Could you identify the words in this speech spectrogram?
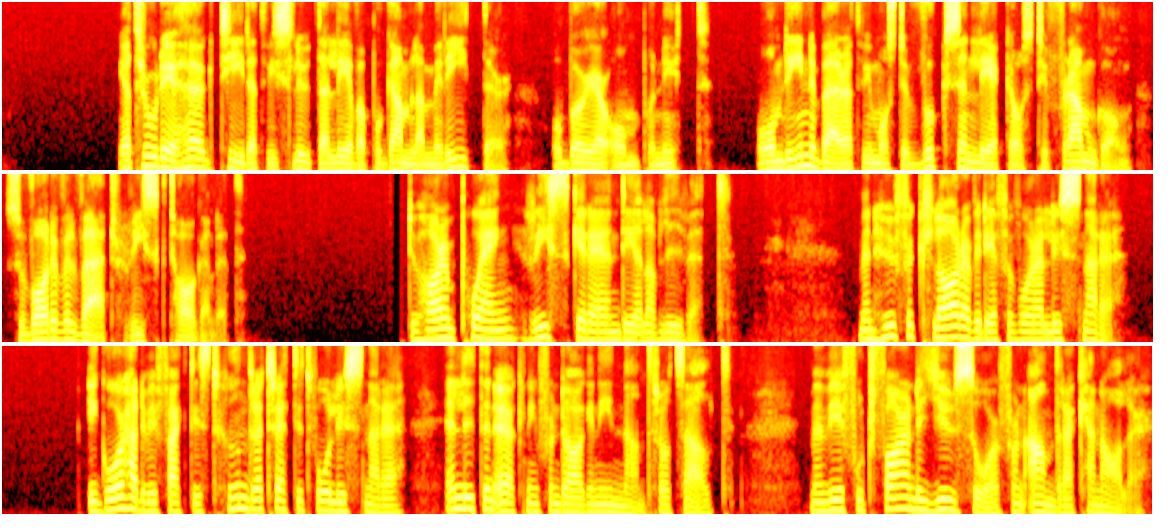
Jag tror det är hög tid att vi slutar leva på gamla meriter och börjar om på nytt. Och om det innebär att vi måste vuxenleka oss till framgång så var det väl värt risktagandet. Du har en poäng, risker är en del av livet. Men hur förklarar vi det för våra lyssnare? Igår hade vi faktiskt 132 lyssnare, en liten ökning från dagen innan trots allt. Men vi är fortfarande ljusår från andra kanaler.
